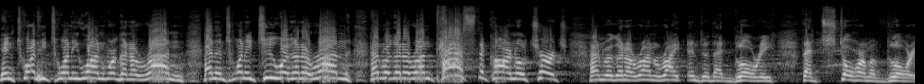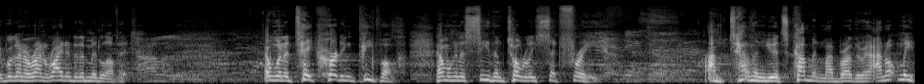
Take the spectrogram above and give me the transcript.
In 2021, we're going to run. And in 22, we're going to run. And we're going to run past the carnal church. And we're going to run right into that glory, that storm of glory. We're going to run right into the middle of it. And we're going to take hurting people and we're going to see them totally set free. I'm telling you, it's coming, my brother. I don't mean,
